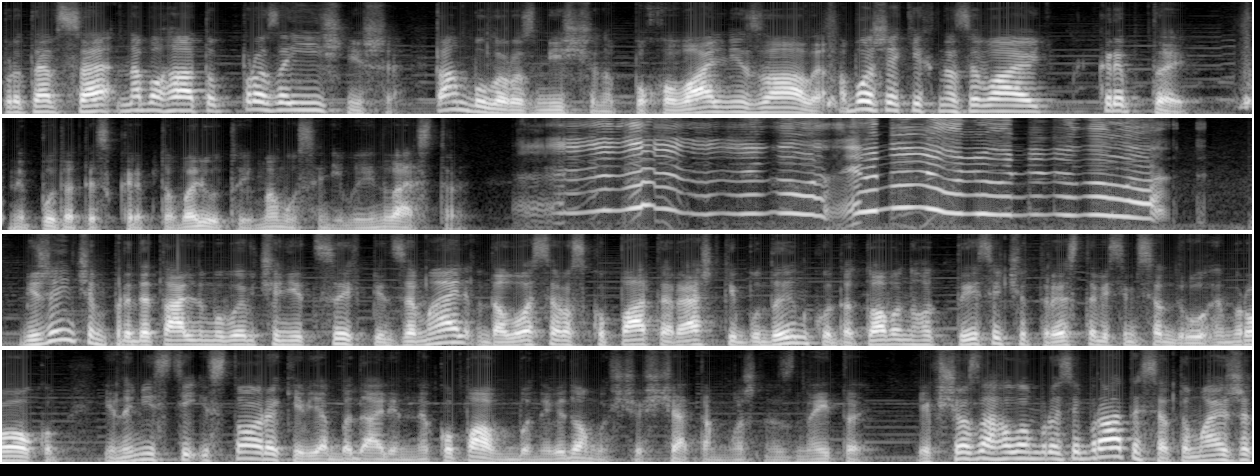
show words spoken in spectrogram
Проте все набагато прозаїчніше. Там було розміщено поховальні зали, або ж як їх називають крипти. Не путати з криптовалютою, мамусинів інвестори. Між іншим, при детальному вивченні цих підземель вдалося розкопати рештки будинку, датованого 1382 роком. І на місці істориків я би далі не копав, бо невідомо, що ще там можна знайти. Якщо загалом розібратися, то майже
